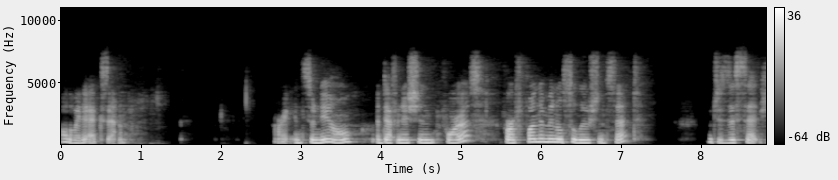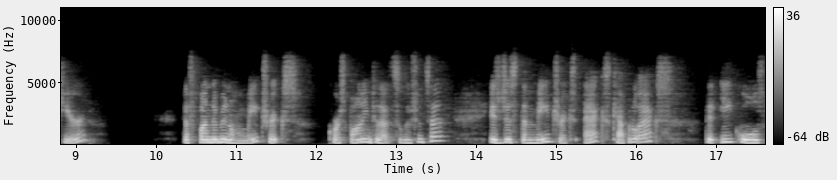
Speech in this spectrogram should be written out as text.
all the way to xn. All right, and so now a definition for us for a fundamental solution set, which is this set here, the fundamental matrix corresponding to that solution set is just the matrix X, capital X, that equals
